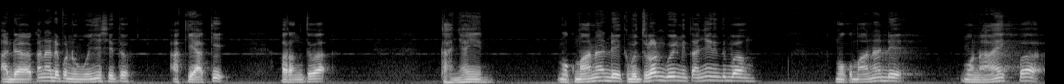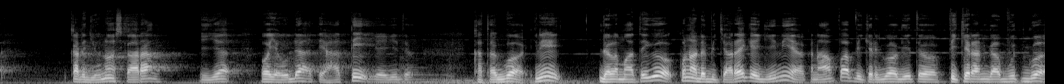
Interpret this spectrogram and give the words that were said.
ada kan ada penunggunya situ. Aki-aki orang tua. Tanyain mau ke mana dek? Kebetulan gue yang ditanyain itu bang. Mau ke mana dek mau naik pak. Karjuno sekarang. Iya. Oh ya udah hati-hati kayak gitu. Kata gue ini dalam hati gue kok ada bicara kayak gini ya kenapa pikir gue gitu? Pikiran gabut gue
